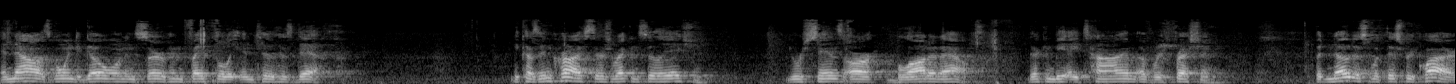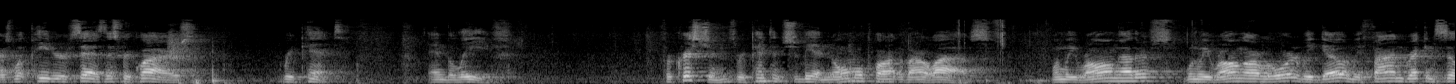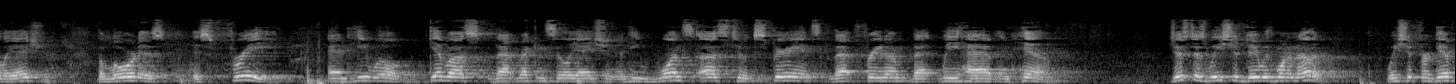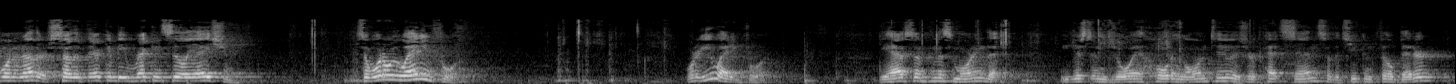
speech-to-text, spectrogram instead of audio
and now is going to go on and serve him faithfully until his death. Because in Christ there's reconciliation. Your sins are blotted out. There can be a time of refreshing. But notice what this requires, what Peter says this requires, repent and believe. For Christians, repentance should be a normal part of our lives. When we wrong others, when we wrong our Lord, we go and we find reconciliation. The Lord is, is free and He will give us that reconciliation and He wants us to experience that freedom that we have in Him. Just as we should do with one another. We should forgive one another so that there can be reconciliation. So what are we waiting for? What are you waiting for? Do you have something this morning that you just enjoy holding on to as your pet sin so that you can feel bitter?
